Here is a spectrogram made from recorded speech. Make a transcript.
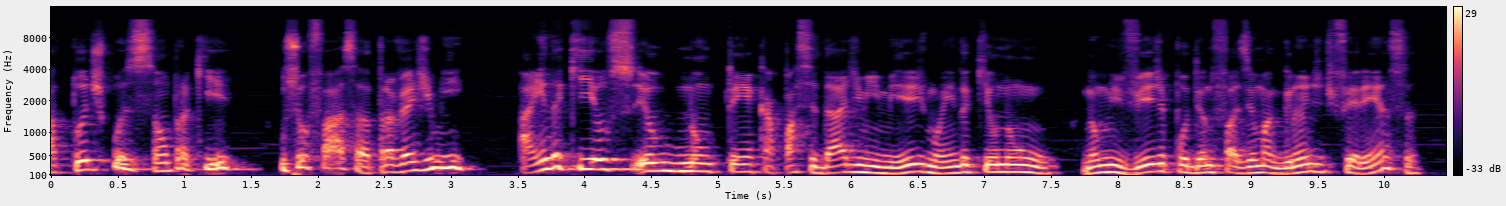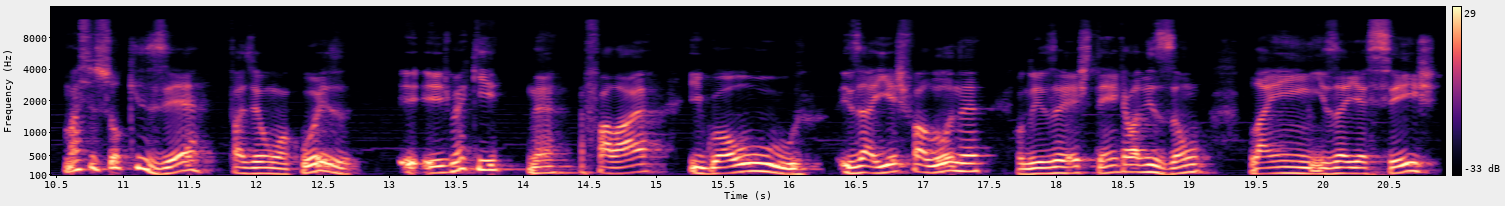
à tua disposição para que o senhor faça através de mim. Ainda que eu, eu não tenha capacidade em mim mesmo, ainda que eu não, não me veja podendo fazer uma grande diferença, mas se o senhor quiser fazer alguma coisa, eis-me aqui, né? A falar igual o Isaías falou, né? Quando Isaías tem aquela visão lá em Isaías 6,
